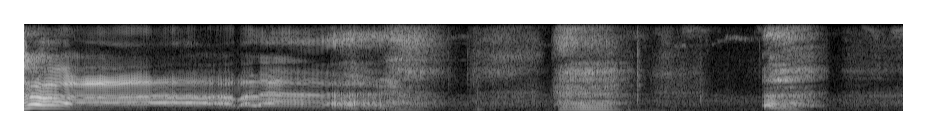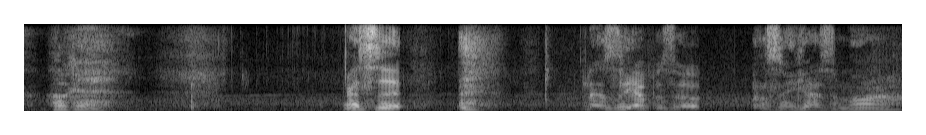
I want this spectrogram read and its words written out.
Ah, my Ah, okay. That's it. That's the episode. I'll see you guys tomorrow.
